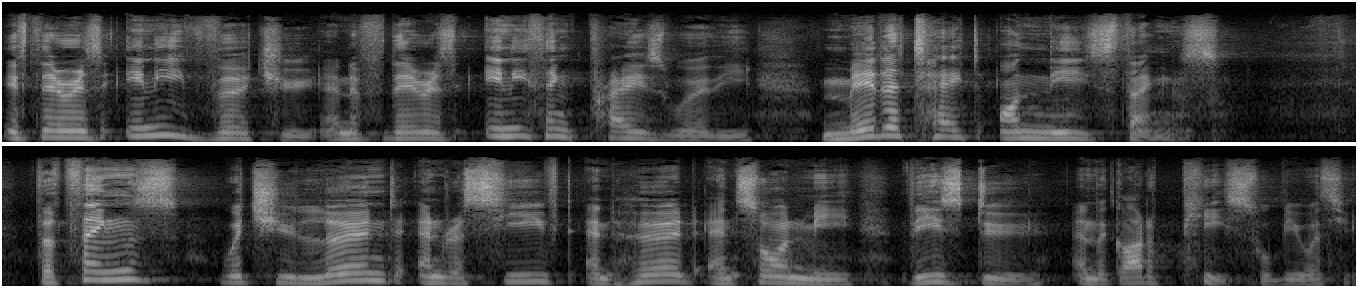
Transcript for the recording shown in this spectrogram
if there is any virtue and if there is anything praiseworthy, meditate on these things. The things which you learned and received and heard and saw in me, these do, and the God of peace will be with you.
